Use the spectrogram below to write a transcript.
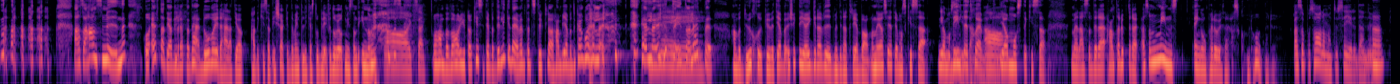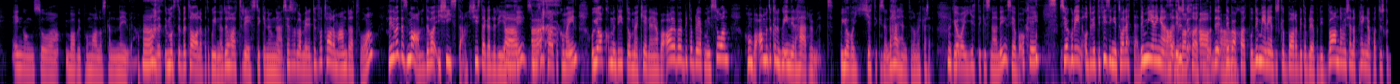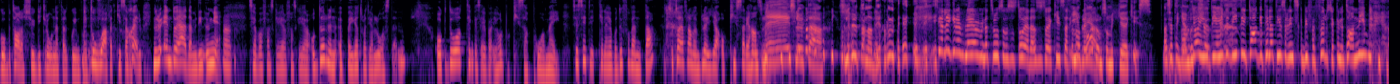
Alltså hans min. Och efter att jag hade berättat det här, då var ju det här att jag hade kissat i köket, det var inte lika stor grej. För då var jag åtminstone inomhus. Ja exakt. Och han bara, vad har du gjort av kisset? Jag bara, det ligger där, jag väntar tills du är klar. Han bara, jag bara du kan gå och hälla, hälla ut det i toaletten. Han bara, du är sjuk i huvudet. Jag bara, ursäkta jag är gravid med dina tre barn. Och när jag säger att jag måste kissa, Jag måste det är inte kissa. ett skämt. Ja. Jag måste kissa. Men alltså det där, han tar upp det där, alltså minst en gång per år. Så här, alltså, kommer du ihåg när du... Alltså på tal om att du säger det där nu. Ja. En gång så var vi på Mall of Scandinavia. Och Du, måste betala för att gå in där. Du har tre stycken ungar. Så jag sa till Lameri, du får ta de andra två. Nej, det var inte ens Mall, det var i Kista. Kista galleria, okej? Så du måste betala för att komma in. Och jag kommer dit då med Kelian. Jag bara, ah, jag behöver byta blöja på min son. Hon bara, ah, men då kan du gå in i det här rummet. Och jag var jättekissnödig. Det här hände för några veckor sedan. Jag var jättekissnödig. Så jag bara, okej. Så jag går in och du vet, det finns ingen toalett där. Det är meningen att... Ja, här, det är bara ska, ja, det, det är Ja. bara skötbord. Det är meningen att du ska bara byta blöja på ditt barn. De vill tjäna pengar på att du ska gå och betala 20 kronor för att gå in på en toa för att kissa själv. När du ändå är där med din unge. Så jag bara, vad fan ska jag göra, fan ska jag göra? Och dörren är öppen, jag tror att jag har låst den. Och då tänkte jag så här, jag, bara, jag håller på att kissa på mig. Så jag säger till killen, jag bara, du får vänta. Så tar jag fram en blöja och kissar i hans Nej, sluta! sluta Nadja! Nej. Så jag lägger en blöja med mina trosor och så står jag där och så står jag och kissar i Förlåt, blöjan. har de så mycket kiss? Alltså jag tänker en Fan, jag, vuxen... gjorde, jag gjorde lite i taget hela tiden så den inte ska bli för full så jag kunde ta en ny blöja.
